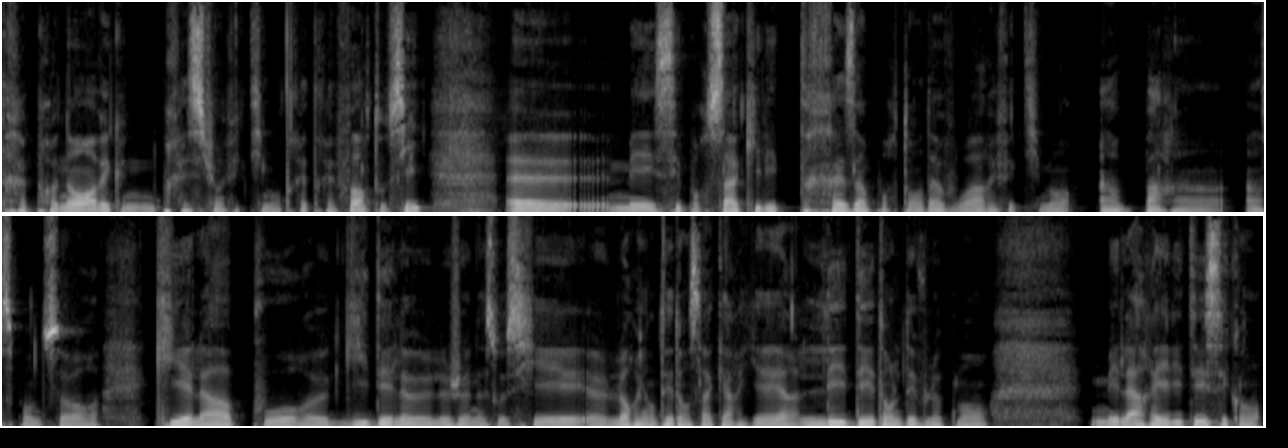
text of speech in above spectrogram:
très prenant, avec une pression effectivement très très forte aussi. Euh, mais c'est pour ça qu'il est très important d'avoir effectivement un parrain, un sponsor qui est là pour euh, guider le, jeune associé, euh, l'orienter dans sa carrière, l'aider dans le développement. Mais la réalité, c'est qu'en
